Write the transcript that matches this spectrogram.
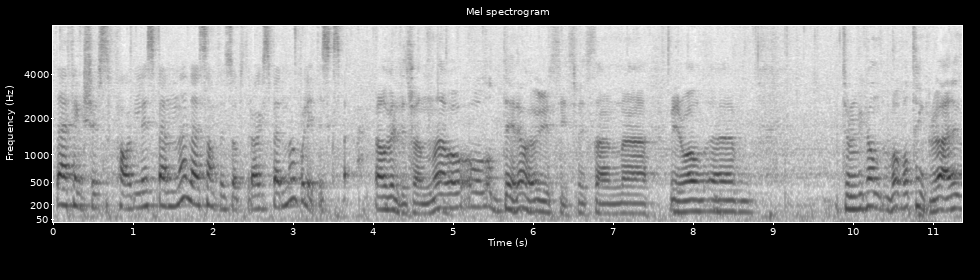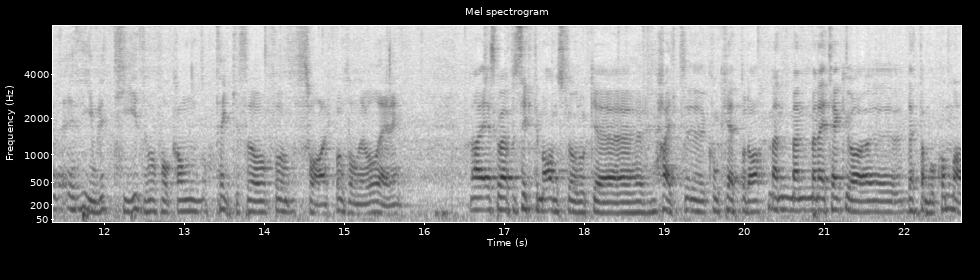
Det er fengselsfaglig spennende, det er samfunnsoppdrag spennende og politisk spennende. Ja, veldig spennende. Og, og, og dere har jo justisministeren, uh, Myhrvold. Uh, kan, hva, hva, tenker du er en, en rimelig tid hvor folk kan tenke seg å få svar på en sånn evaluering? Nei, Jeg skal være forsiktig med å anslå noe eh, helt uh, konkret på det. Men, men, men, jeg tenker jo at uh, dette må komme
